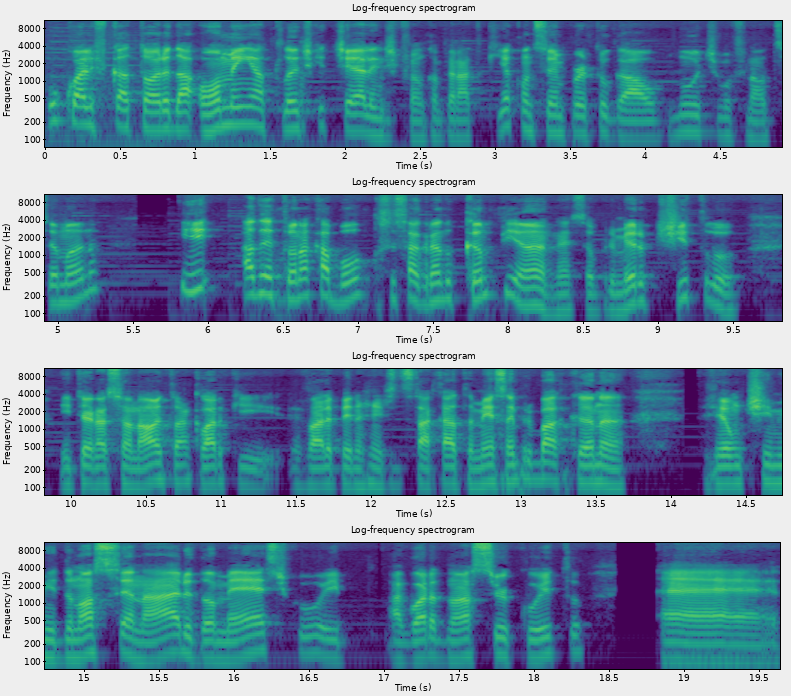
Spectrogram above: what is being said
o qualificatório da Homem Atlantic Challenge, que foi um campeonato que aconteceu em Portugal no último final de semana. E a Detona acabou se sagrando campeã, né? Seu primeiro título internacional. Então é claro que vale a pena a gente destacar também. É sempre bacana ver um time do nosso cenário, doméstico e agora do nosso circuito, é,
